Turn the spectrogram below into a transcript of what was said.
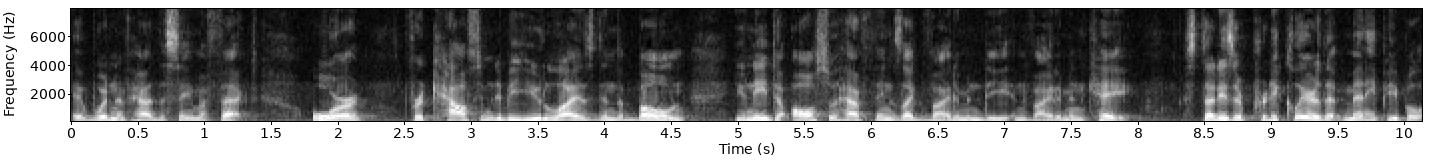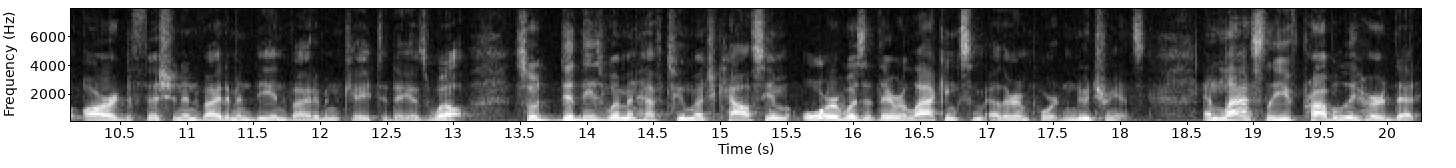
it wouldn't have had the same effect? Or for calcium to be utilized in the bone, you need to also have things like vitamin D and vitamin K. Studies are pretty clear that many people are deficient in vitamin D and vitamin K today as well. So, did these women have too much calcium, or was it they were lacking some other important nutrients? And lastly, you've probably heard that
